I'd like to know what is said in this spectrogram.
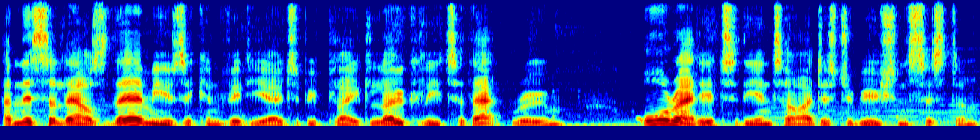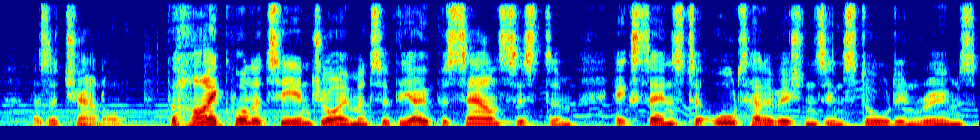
and this allows their music and video to be played locally to that room or added to the entire distribution system as a channel. The high quality enjoyment of the Opus sound system extends to all televisions installed in rooms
